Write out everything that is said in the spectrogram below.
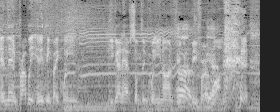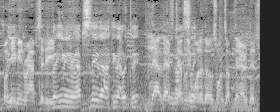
And then probably anything by Queen. You got to have something Queen on for Oh, be for a yeah. long Bohemian Rhapsody. Bohemian Rhapsody, that, I think that would do. That, that's Do definitely nicely. one of those ones up there. There's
